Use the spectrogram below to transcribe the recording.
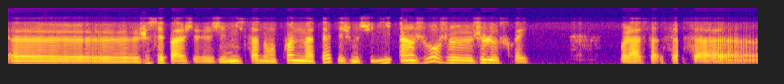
je ne sais pas, j'ai mis ça dans le coin de ma tête et je me suis dit, un jour, je, le ferai. Voilà, ça,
